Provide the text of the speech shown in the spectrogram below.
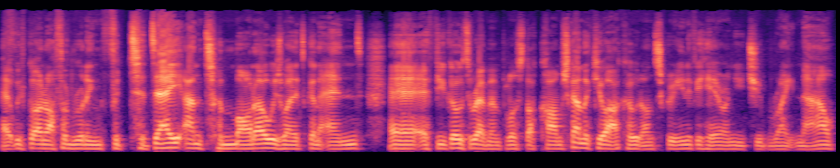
Uh, we've got an offer running for today and tomorrow is when it's going to end. Uh, if you go to redmenplus.com, scan the QR code on screen if you're here on YouTube right now,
